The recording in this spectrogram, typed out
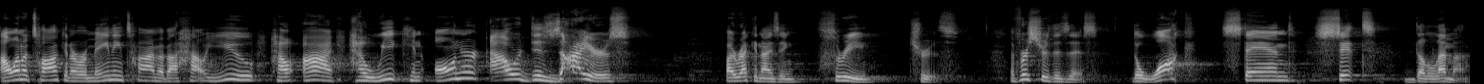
I want to talk in our remaining time about how you, how I, how we can honor our desires by recognizing three truths. The first truth is this the walk, stand, sit dilemma.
